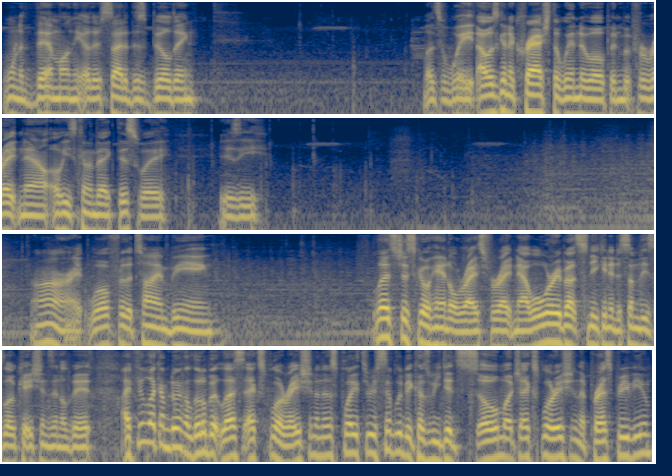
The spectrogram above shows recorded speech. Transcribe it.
one of them on the other side of this building. Let's wait. I was going to crash the window open, but for right now... Oh, he's coming back this way. Is he? Alright, well, for the time being, Let's just go handle Rais for right now. We'll worry about sneaking into some of these locations in a bit. I feel like I'm doing a little bit less exploration in this playthrough simply because we did so much exploration in the press preview.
